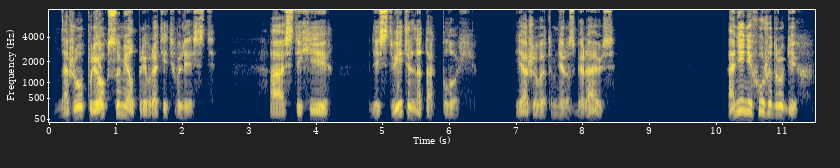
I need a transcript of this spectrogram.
Даже упрек сумел превратить в лесть. А стихи действительно так плохи? Я же в этом не разбираюсь. Они не хуже других.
